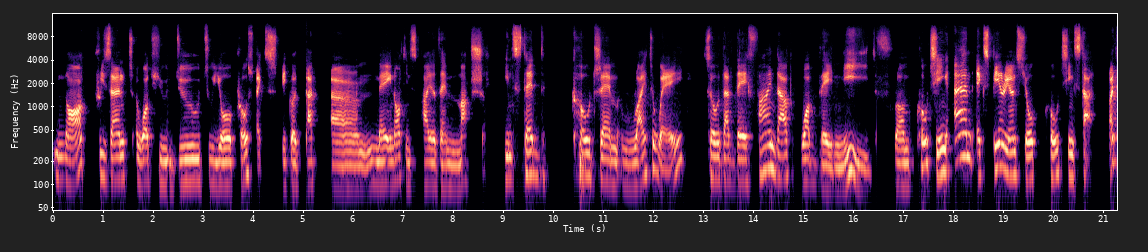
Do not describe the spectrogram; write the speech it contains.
not present what you do to your prospects because that um, may not inspire them much. Instead, coach them right away so that they find out what they need from coaching and experience your coaching style right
